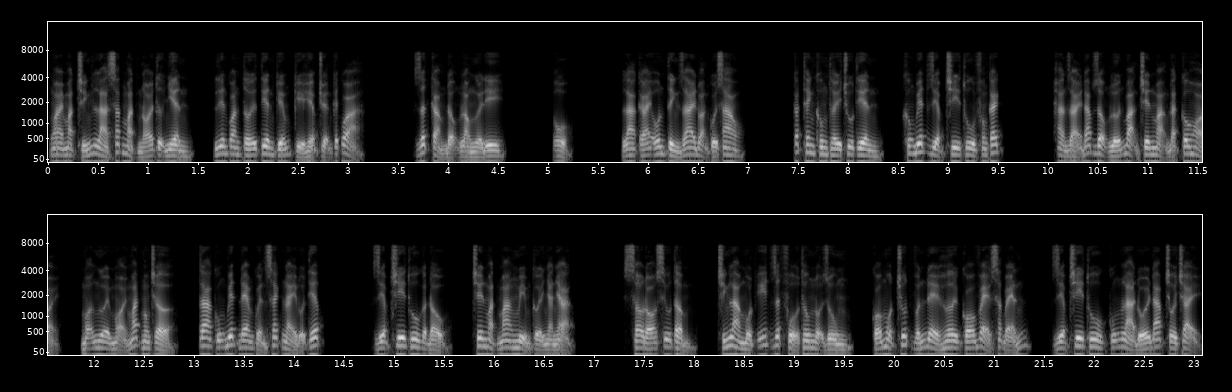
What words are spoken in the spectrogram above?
ngoài mặt chính là sắc mặt nói tự nhiên, liên quan tới tiên kiếm kỷ hiệp chuyện kết quả. Rất cảm động lòng người đi. Ồ, là cái ôn tình giai đoạn cuối sao? Cắt thanh không thấy chu tiên, không biết diệp chi thu phong cách hàn giải đáp rộng lớn bạn trên mạng đặt câu hỏi mọi người mọi mắt mong chờ ta cũng biết đem quyển sách này đổi tiếp. Diệp chi thu gật đầu trên mặt mang mỉm cười nhàn nhạt, nhạt. Sau đó siêu tầm chính là một ít rất phổ thông nội dung có một chút vấn đề hơi có vẻ sắc bén diệp chi thu cũng là đối đáp trôi chảy.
